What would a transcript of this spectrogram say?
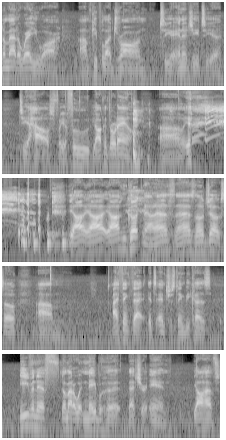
no matter where you are, um, people are drawn to your energy, to your to your house for your food. Y'all can throw down. Uh, y'all, y'all, y'all can cook now. That's that's no joke. So, um, I think that it's interesting because even if no matter what neighborhood that you're in, y'all have.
